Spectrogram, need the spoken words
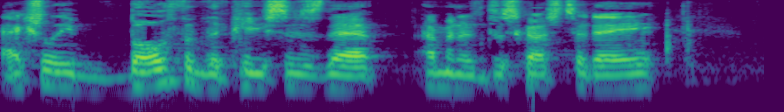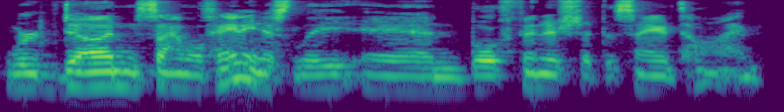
Actually, both of the pieces that I'm going to discuss today were done simultaneously and both finished at the same time.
